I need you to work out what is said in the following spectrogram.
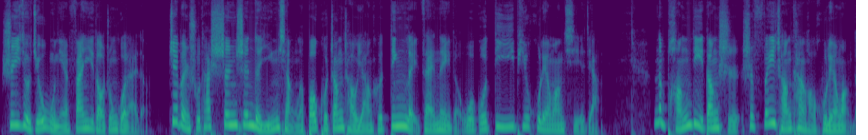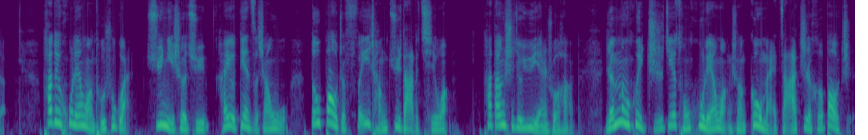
是一九九五年翻译到中国来的。这本书它深深地影响了包括张朝阳和丁磊在内的我国第一批互联网企业家。那庞蒂当时是非常看好互联网的，他对互联网图书馆、虚拟社区还有电子商务都抱着非常巨大的期望。他当时就预言说：“哈，人们会直接从互联网上购买杂志和报纸。”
